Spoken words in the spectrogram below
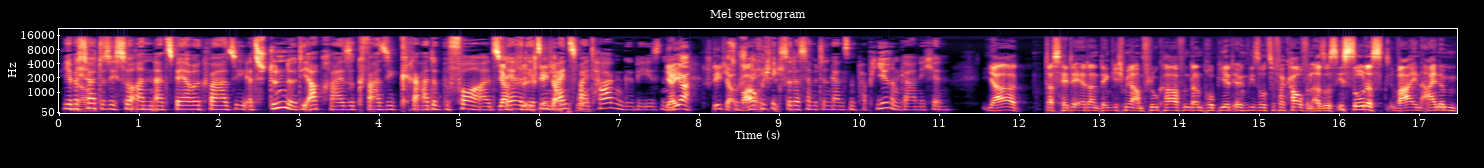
Ja, aber ja. es hörte sich so an, als wäre quasi, als stünde die Abreise quasi gerade bevor, als ja, wäre die jetzt in ein, zwei Tagen gewesen. Ja, ja, steht ja, so war schnell auch richtig. kriegst du das ja mit den ganzen Papieren gar nicht hin. Ja, das hätte er dann, denke ich mir, am Flughafen dann probiert, irgendwie so zu verkaufen. Also es ist so, das war in einem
